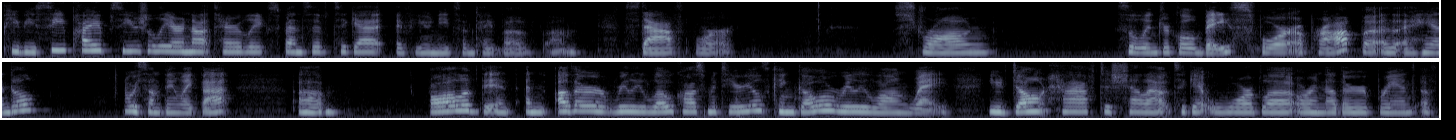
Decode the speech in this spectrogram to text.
PVC pipes usually are not terribly expensive to get if you need some type of um, staff or strong cylindrical base for a prop, a, a handle, or something like that. Um, all of the and other really low cost materials can go a really long way. You don't have to shell out to get Worbla or another brand of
